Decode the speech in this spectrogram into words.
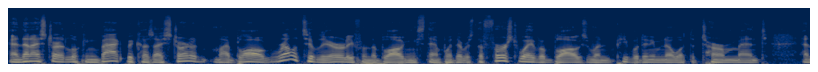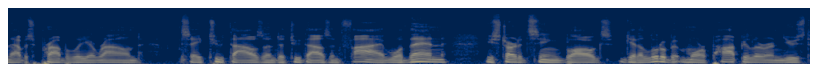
And then I started looking back because I started my blog relatively early from the blogging standpoint. There was the first wave of blogs when people didn't even know what the term meant, and that was probably around, say, 2000 to 2005. Well, then you started seeing blogs get a little bit more popular and used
